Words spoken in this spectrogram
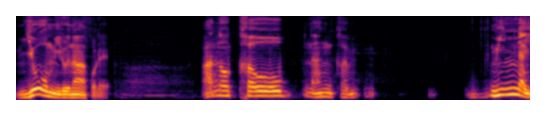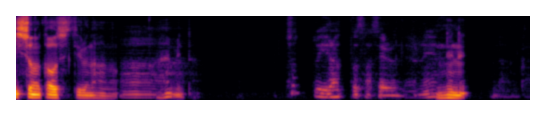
よう見るなこれ。ああの顔なんかみんな一緒の顔してるなあの。あちょっとイラッとさせるんだよね。なねね。なんか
